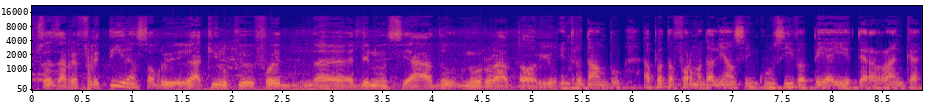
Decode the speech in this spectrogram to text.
pessoas a refletirem sobre aquilo que foi uh, denunciado no relatório. Entretanto, a plataforma da Aliança Inclusiva PAI Terra Arranca,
